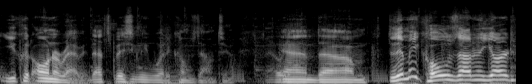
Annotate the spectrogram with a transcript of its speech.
you could own a rabbit. That's basically what it comes down to. And um, do they make holes out in the yard?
